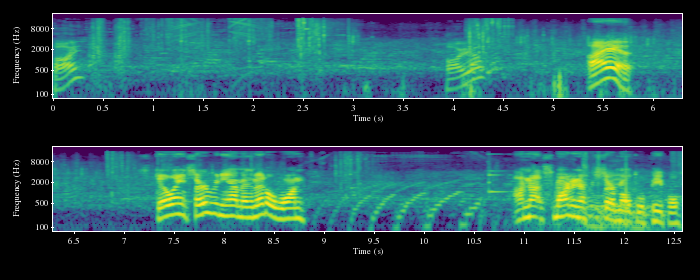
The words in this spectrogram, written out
Hi? Hiya? Hiya. Still ain't serving you. I'm in the middle of one. I'm not smart enough to serve multiple people.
